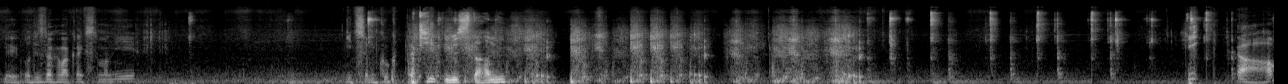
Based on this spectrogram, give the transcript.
Nu, wat is de gemakkelijkste manier? Iets om koek. We staan. Hi. Ja.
